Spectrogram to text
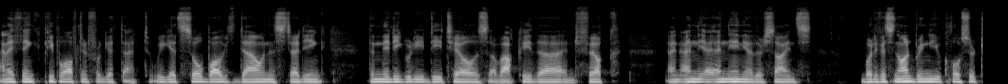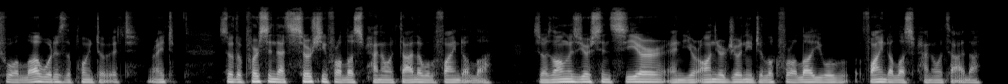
And I think people often forget that. We get so bogged down in studying the nitty gritty details of aqidah and fiqh and any, any other science. But if it's not bringing you closer to Allah, what is the point of it, right? So the person that's searching for Allah subhanahu wa ta'ala will find Allah. So as long as you're sincere and you're on your journey to look for Allah, you will find Allah subhanahu wa ta'ala.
